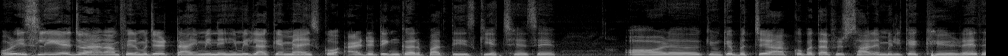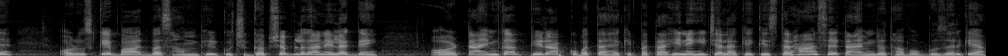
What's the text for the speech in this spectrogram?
और इसलिए जो है ना, फिर मुझे टाइम ही नहीं मिला कि मैं इसको एडिटिंग कर पाती इसकी अच्छे से। और क्योंकि बच्चे, आपको पता है, फिर सारे मिलके खेल रहे थे। और उसके बाद बस हम फिर कुछ गपशप लगाने लग गई। और टाइम का फिर आपको पता है कि पता ही नहीं चला कि किस तरह से टाइम जो था वो गुज़र गया।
